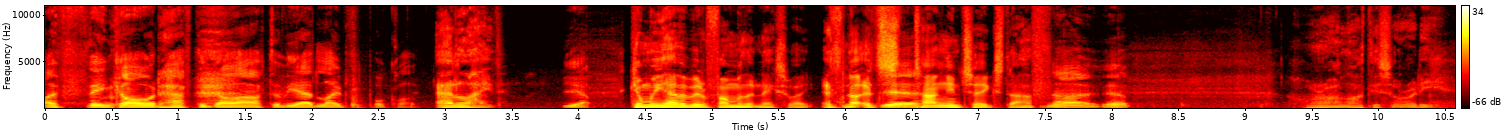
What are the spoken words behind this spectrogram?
I think I would have to go after the Adelaide Football Club. Adelaide. Yeah. Can we have a bit of fun with it next week? It's not. It's Yeah. tongue in cheek stuff. No. Yep. All right, I like this already.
